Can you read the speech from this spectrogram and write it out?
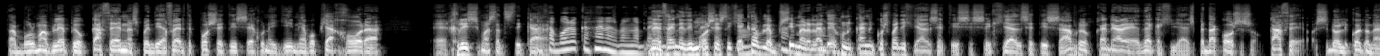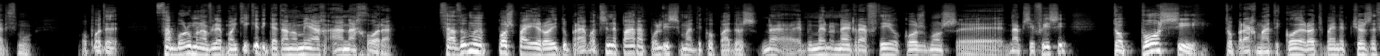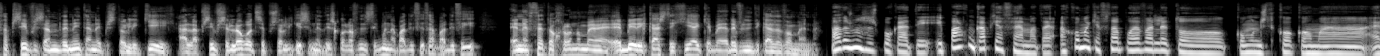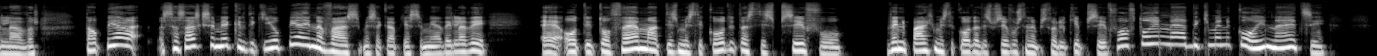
θα μπορούμε να βλέπει ο κάθε ένα που ενδιαφέρεται πόσες αιτήσεις έχουν γίνει, από ποια χώρα, ε, χρήσιμα στατιστικά. Θα μπορεί ο καθένας μας να μπαίνει. Ναι, θα είναι δημόσια στοιχεία και θα βλέπουμε. Σήμερα δηλαδή έχουν κάνει 25.000 αιτήσεις, 6.000 αιτήσεις. Αύριο έχουν κάνει 10.000, 500, κάθε συνολικό τον αριθμό. Οπότε θα μπορούμε να βλέπουμε εκεί και την κατανομή ανά χώρα. Θα δούμε πώς πάει η ροή του πράγματος. Είναι πάρα πολύ σημαντικό πάντως να επιμένω να εγγραφεί ο κόσμος ε, να ψηφίσει. Το πόσοι το πραγματικό ερώτημα είναι ποιος δεν θα ψήφισε αν δεν ήταν επιστολική, αλλά ψήφισε λόγω της επιστολικής. Είναι δύσκολο αυτή τη στιγμή να απαντηθεί. Θα απαντηθεί εν ευθέτω χρόνο με εμπειρικά στοιχεία και με ερευνητικά δεδομένα. Πάντως, να σας πω κάτι. Υπάρχουν κάποια θέματα, ακόμα και αυτά που έβαλε το Κομμουνιστικό Κόμμα Ελλάδος, τα οποία σας άσκησε μια κριτική, η οποία είναι βάσιμη σε κάποια σημεία. Δηλαδή, ε, ότι το θέμα της μυστικότητας της ψήφου. Δεν υπάρχει μυστικότητα της ψήφου στην επιστολική ψήφο. Αυτό είναι αντικειμενικό, είναι έτσι.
